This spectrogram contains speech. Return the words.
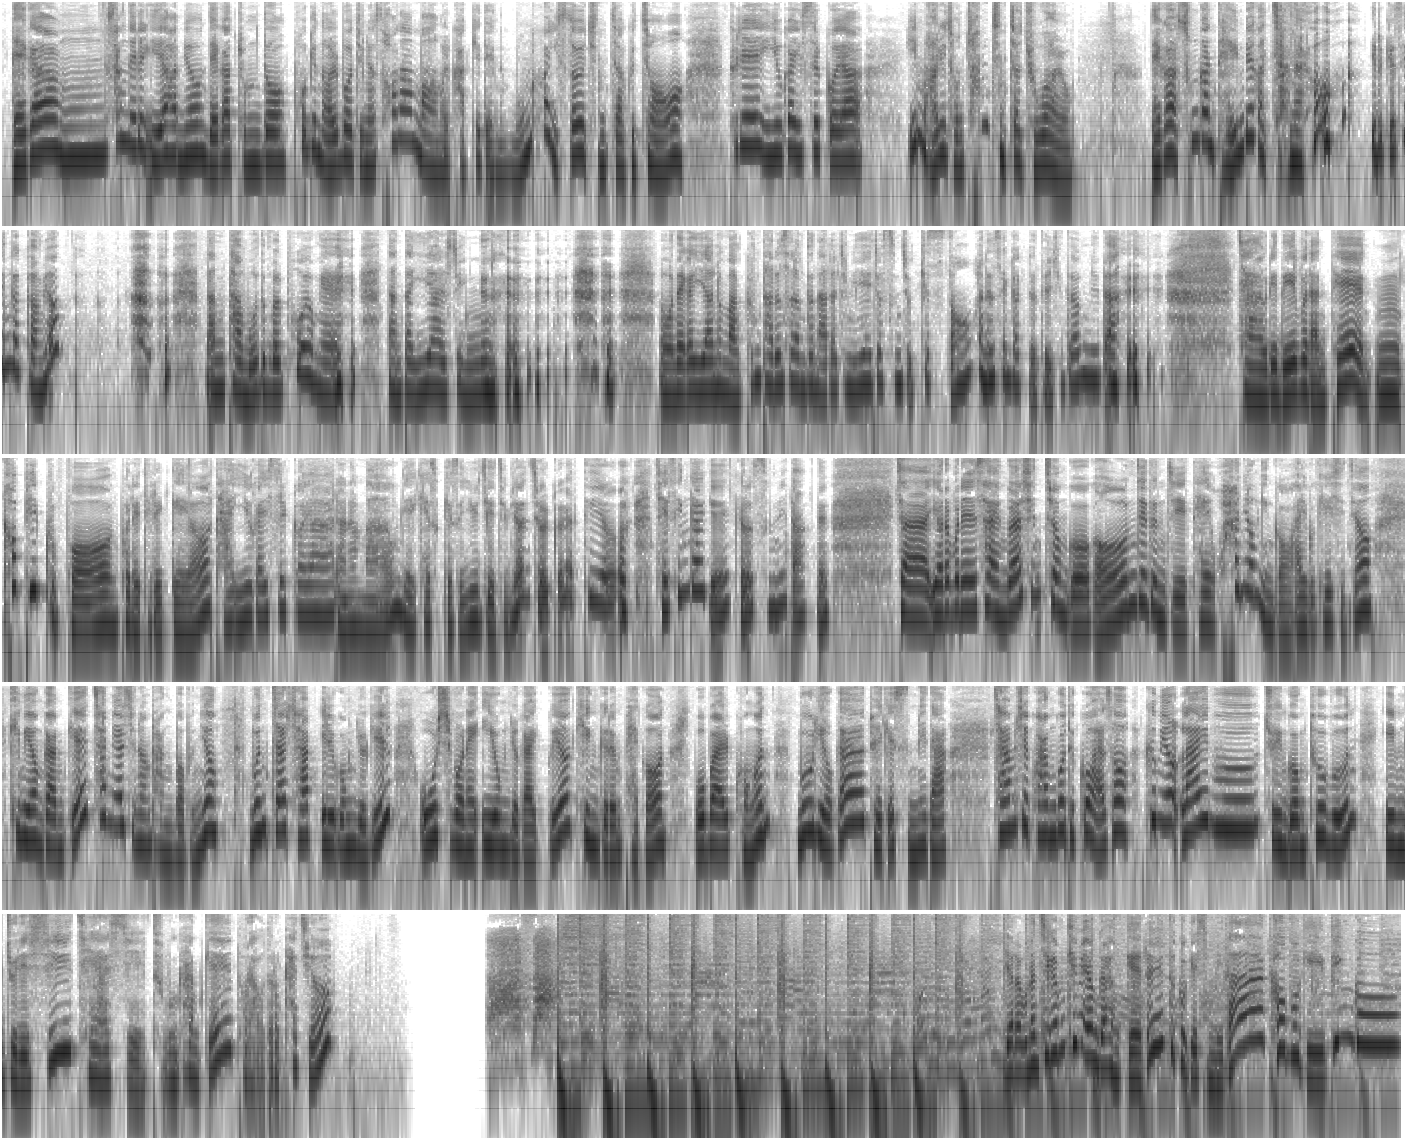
내가 음, 상대를 이해하면 내가 좀 더 폭이 넓어지는 선한 마음을 갖게 되는 뭔가가 있어요, 진짜. 그쵸? 그래, 이유가 있을 거야. 이 말이 전 참 진짜 좋아요. 내가 순간 대인배 같지 않아요? 이렇게 생각하면 난 다 모든 걸 포용해. 난 다 이해할 수 있는. 어, 내가 이해하는 만큼 다른 사람도 나를 좀 이해해 줬으면 좋겠어. 하는 생각도 들기도 합니다. 자, 우리 네 분한테, 음, 커피 쿠폰 보내 드릴게요. 다 이유가 있을 거야. 라는 마음, 예, 계속해서 유지해 주면 좋을 것 같아요. 제 생각에 그렇습니다. 네. 자, 여러분의 사연과 신청곡 언제든지 대환영인 거 알고 계시죠? 김희영과 함께 참여하시는 방법은요. 문자 샵 1061 50원의 이용료가 있고요. 긴 글은 100원, 모바일 콩은 무료가 되겠습니다. 잠시 광고 듣고 와서 금요 라이브 주인공 두 분, 임주리 씨, 재하 씨 두 분과 함께 돌아오도록 하죠. 여러분은 지금 김혜영과 함께를 듣고 계십니다. 거북이 빙고.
